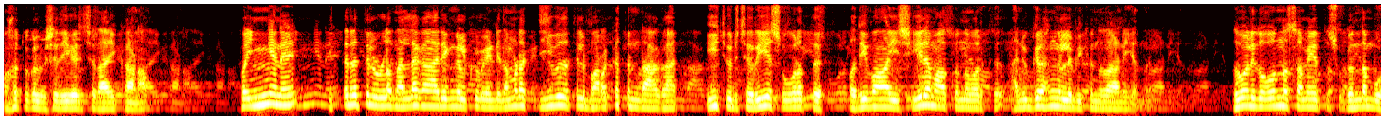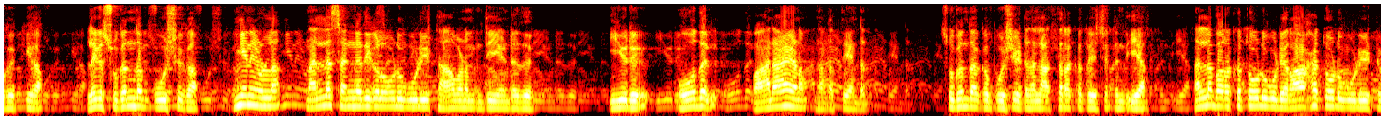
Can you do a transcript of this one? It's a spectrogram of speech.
മഹത്തുക്കൾ വിശദീകരിച്ചതായി കാണാം. അപ്പൊ ഇങ്ങനെ ഇത്തരത്തിലുള്ള നല്ല കാര്യങ്ങൾക്ക് വേണ്ടി നമ്മുടെ ജീവിതത്തിൽ ബറക്കത്തുണ്ടാകാൻ ഈ ഒരു ചെറിയ സൂറത്ത് പതിവായി ശീലമാക്കുന്നവർക്ക് അനുഗ്രഹങ്ങൾ ലഭിക്കുന്നതാണ് എന്ന്. അതുപോലെ തോന്നുന്ന സമയത്ത് സുഗന്ധം പുകയ്ക്കുക അല്ലെങ്കിൽ സുഗന്ധം പൂശുക ഇങ്ങനെയുള്ള നല്ല സംഗതികളോട് കൂടിയിട്ടാവണം എന്ത് ചെയ്യേണ്ടത്? ഈ ഒരു ഓതൽ പാരായണം നടത്തേണ്ടത്. സുഗന്ധമൊക്കെ പൂശിയിട്ട് നല്ല അത്തറൊക്കെ തേച്ചിട്ട് എന്ത് ചെയ്യാം? നല്ല ബറക്കത്തോടു കൂടി റാഹത്തോടു കൂടിയിട്ട്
